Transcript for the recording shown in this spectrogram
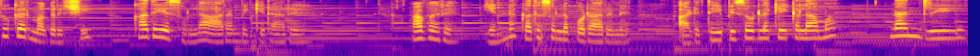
சுகர் மகரிஷி கதையை சொல்ல ஆரம்பிக்கிறாரு. அவர் என்ன கதை சொல்ல போறாருன்னு அடுத்த எபிசோட்ல கேட்கலாமா? நன்றி.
